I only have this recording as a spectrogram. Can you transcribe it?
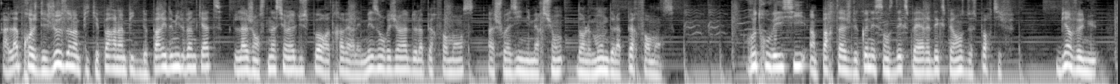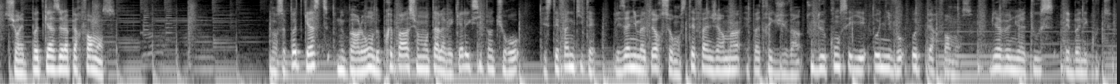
À l'approche des Jeux Olympiques et Paralympiques de Paris 2024, l'Agence nationale du sport, à travers les maisons régionales de la performance, a choisi une immersion dans le monde de la performance. Retrouvez ici un partage de connaissances d'experts et d'expériences de sportifs. Bienvenue sur les podcasts de la performance. Dans ce podcast, nous parlerons de préparation mentale avec Alexis Pinturo et Stéphane Quittet. Les animateurs seront Stéphane Germain et Patrick Juvin, tous deux conseillers au niveau haute performance. Bienvenue à tous et bonne écoute.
